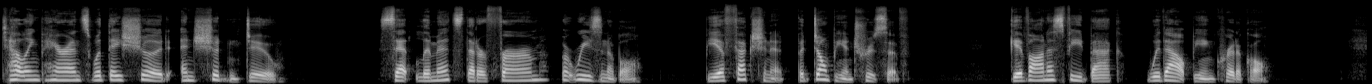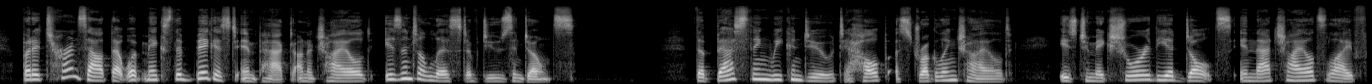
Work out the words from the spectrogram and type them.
telling parents what they should and shouldn't do. Set limits that are firm but reasonable. Be affectionate but don't be intrusive. Give honest feedback without being critical. But it turns out that what makes the biggest impact on a child isn't a list of do's and don'ts. The best thing we can do to help a struggling child is to make sure the adults in that child's life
